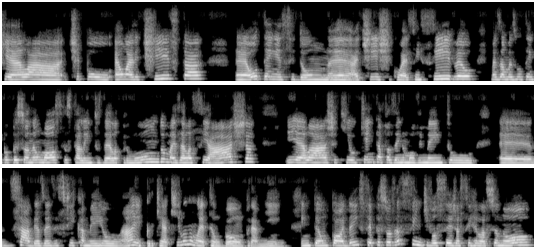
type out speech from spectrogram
que ela, tipo, é um artista é, ou tem esse dom né, artístico, é sensível, mas ao mesmo tempo a pessoa não mostra os talentos dela para o mundo, mas ela se acha e ela acha que quem está fazendo movimento, é, sabe, às vezes fica meio, ai, porque aquilo não é tão bom para mim. Então podem ser pessoas assim que você já se relacionou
